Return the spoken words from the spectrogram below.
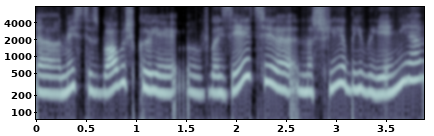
э, вместе с бабушкой в газете нашли объявление,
